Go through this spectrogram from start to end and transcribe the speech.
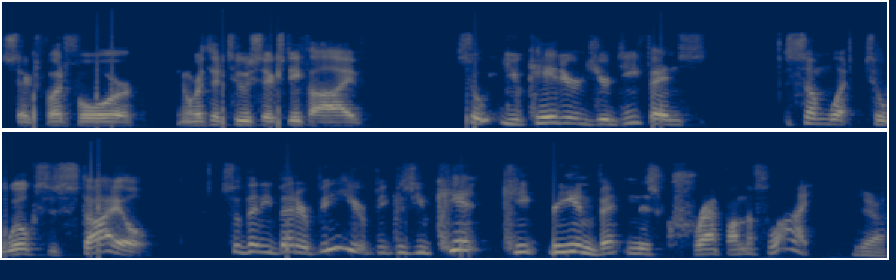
six foot four, north of two sixty five. So you catered your defense somewhat to Wilks's style. So then he better be here because you can't keep reinventing this crap on the fly. Yeah.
